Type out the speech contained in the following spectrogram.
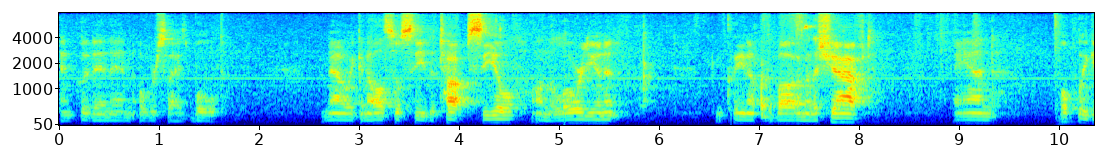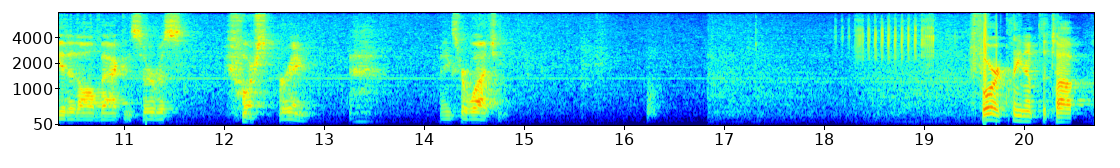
and put in an oversized bolt. Now we can also see the top seal on the lower unit. We can clean up the bottom of the shaft and hopefully get it all back in service before spring. Thanks for watching. Before I clean up the top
